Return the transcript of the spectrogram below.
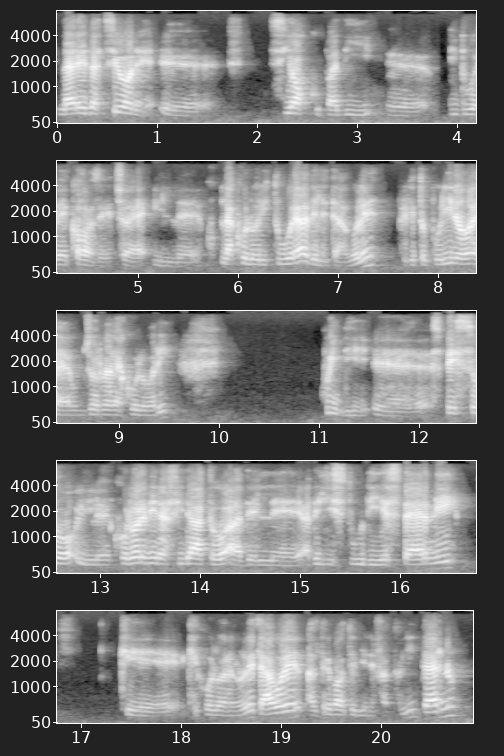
la redazione eh, si occupa di, eh, di due cose, cioè il, la coloritura delle tavole, perché Topolino è un giornale a colori, quindi eh, spesso il colore viene affidato a, delle, a degli studi esterni che, che, colorano le tavole, altre volte viene fatto all'interno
